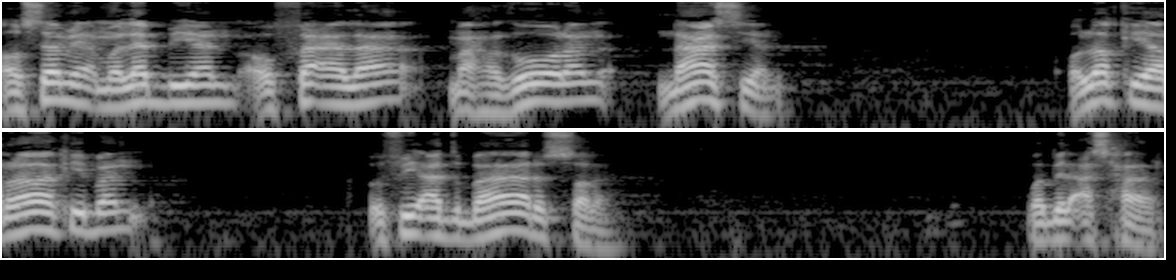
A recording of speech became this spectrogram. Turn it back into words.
أو سمع ملبيا أو فعل محظورا ناسيا ولقي راكبا في أدبار الصلاة وبالأسحار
